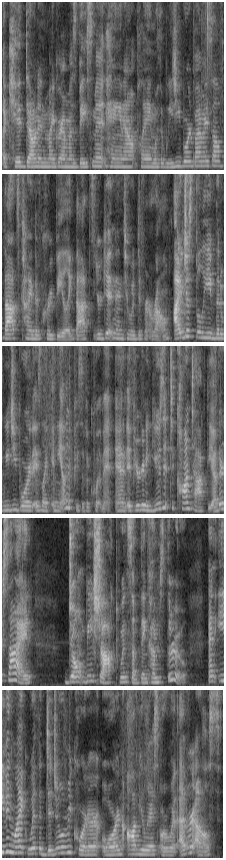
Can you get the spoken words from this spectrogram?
a kid down in my grandma's basement hanging out playing with a Ouija board by myself, that's kind of creepy. Like that's you're getting into a different realm. I just believe that a Ouija board is like any other piece of equipment and if you're to use it to contact the other side, don't be shocked when something comes through. And even like with a digital recorder or an Ovilus or whatever else,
